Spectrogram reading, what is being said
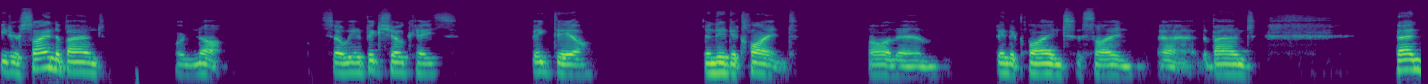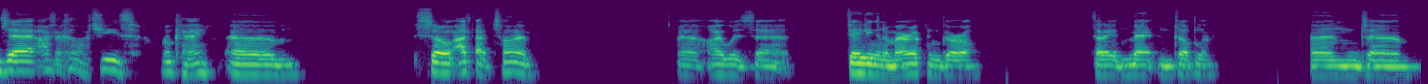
either sign the band or not. So we had a big showcase, big deal, and they declined on um, they declined to sign uh, the band and uh, I was like, oh, geez, okay. Um, so at that time, uh, I was uh, dating an American girl that I had met in Dublin. And um,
